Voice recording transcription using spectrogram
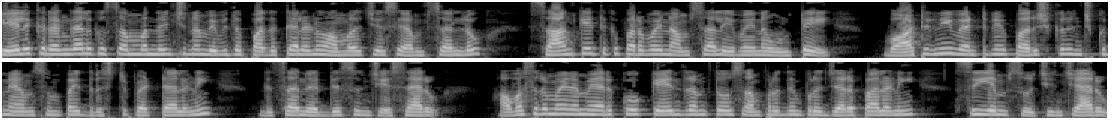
కీలక రంగాలకు సంబంధించిన వివిధ పథకాలను అమలు చేసే అంశాల్లో సాంకేతికపరమైన అంశాలు ఏవైనా ఉంటే వాటిని వెంటనే పరిష్కరించుకునే అంశంపై దృష్టి పెట్టాలని దిశానిర్దేశం చేశారు. అవసరమైన మేరకు కేంద్రంతో సంప్రదింపులు జరపాలని సీఎం సూచించారు.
